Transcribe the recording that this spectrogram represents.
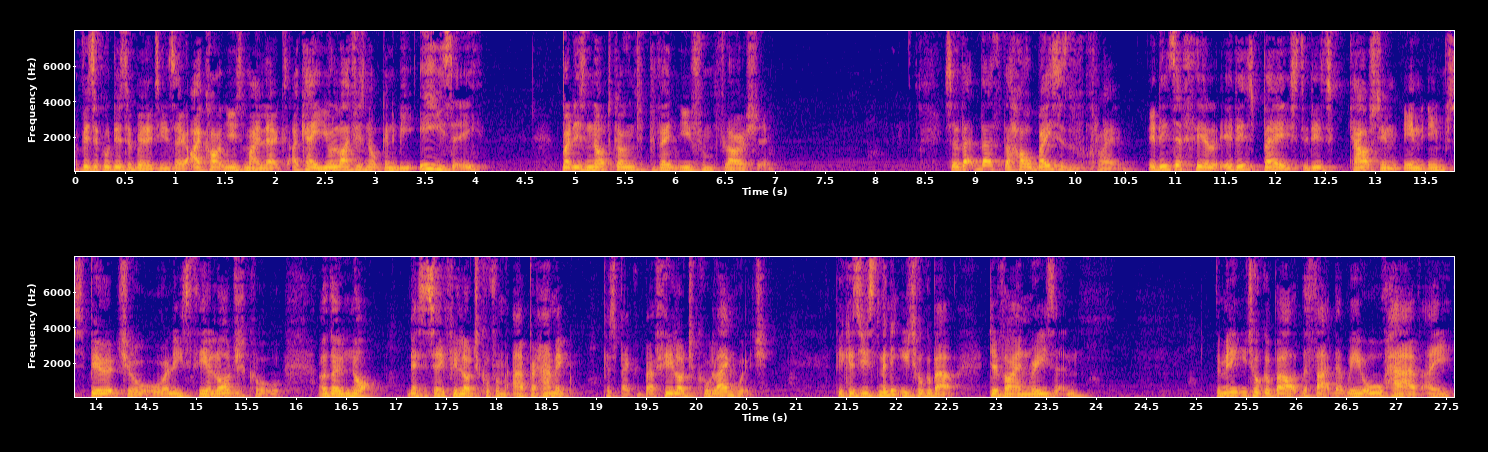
a physical disability, and say, I can't use my legs. Okay, your life is not going to be easy, but it's not going to prevent you from flourishing. So that, that's the whole basis of the claim. It is a theo- it is based, it is couched in, in, in spiritual or at least theological, although not necessarily theological from Abrahamic perspective, but theological language. Because the minute you talk about divine reason, the minute you talk about the fact that we all have a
